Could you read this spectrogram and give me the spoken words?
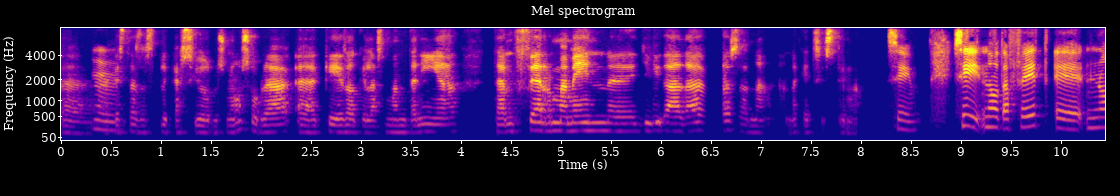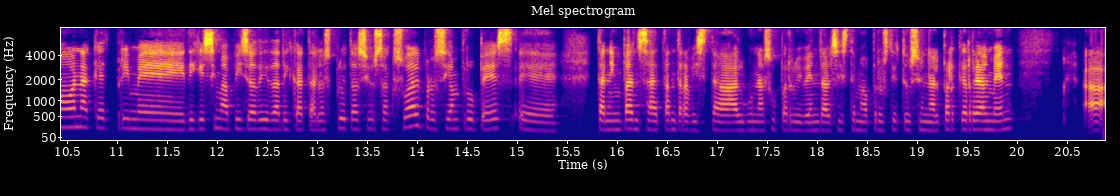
eh, mm. aquestes explicacions no? sobre eh, què és el que les mantenia tan fermament eh, lligades en, en aquest sistema. Sí, sí, no, de fet, eh, no en aquest primer, diguéssim, episodi dedicat a l'explotació sexual, però sí en propers eh, tenim pensat entrevistar alguna supervivent del sistema prostitucional perquè realment eh,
